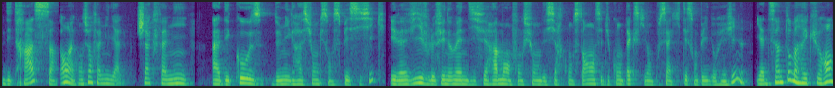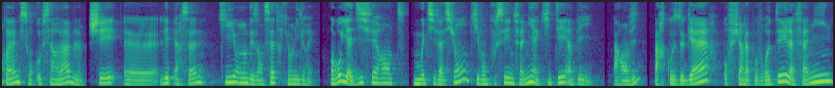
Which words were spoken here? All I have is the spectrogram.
des traces dans l'inconscient familial. Chaque famille a des causes de migration qui sont spécifiques et va vivre le phénomène différemment en fonction des circonstances et du contexte qui l'ont poussé à quitter son pays d'origine. Il y a des symptômes récurrents quand même qui sont observables chez euh, les personnes qui ont des ancêtres qui ont migré. En gros, il y a différentes motivations qui vont pousser une famille à quitter un pays par envie, par cause de guerre, pour fuir la pauvreté, la famine,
